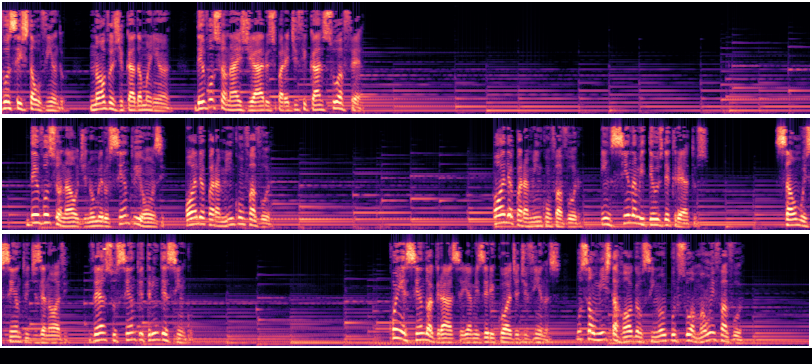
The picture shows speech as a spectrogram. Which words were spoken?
Você está ouvindo Novas de Cada Manhã, devocionais diários para edificar sua fé. Devocional de número 111. Olha para mim com favor. Olha para mim com favor, ensina-me teus decretos. Salmos 119, verso 135. Conhecendo a graça e a misericórdia divinas, o salmista roga ao Senhor por sua mão e favor.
